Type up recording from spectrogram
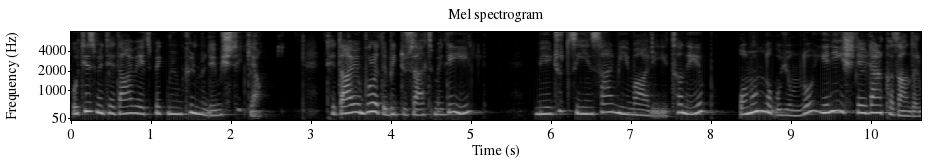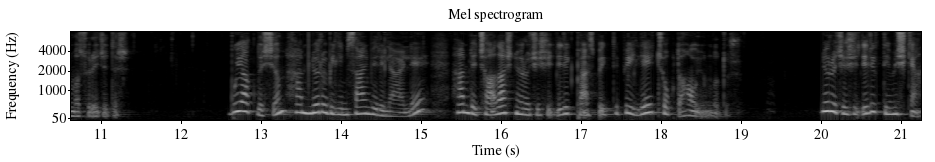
Otizmi tedavi etmek mümkün mü demiştik ya. Tedavi burada bir düzeltme değil, mevcut zihinsel mimariyi tanıyıp onunla uyumlu yeni işlevler kazandırma sürecidir. Bu yaklaşım hem nörobilimsel verilerle hem de çağdaş nöroçeşitlilik perspektifiyle çok daha uyumludur. Nöroçeşitlilik demişken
